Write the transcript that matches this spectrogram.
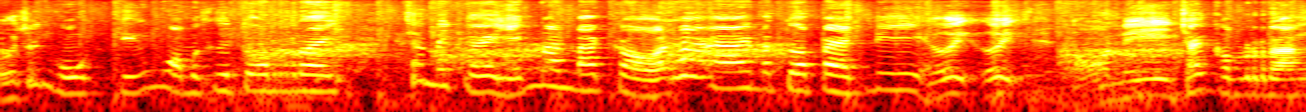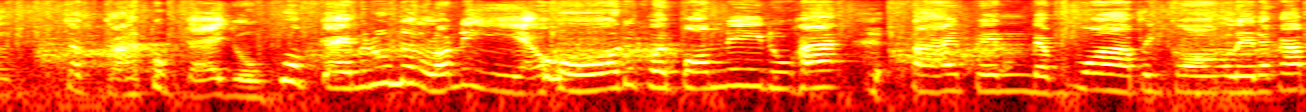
อฉันงงจริงว่ามันคือตัวอะไร ฉันไม่เคยเห็นมันมาก่อนไอ้ายมันตัวแปลกดีเอ้ยเอ้ยตอนนี้ฉันกำลังจัดการพวกแกอยู่พวกแกไม่รู้เรื่องหรอนี่โอ้โหทุกคนปอมนี่ดูฮะตายเป็นแบบว่าเป็นกองเลยนะครับ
